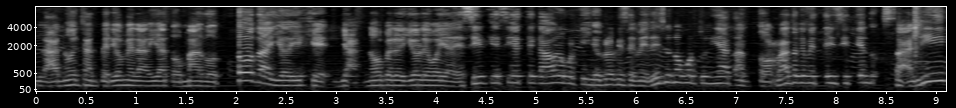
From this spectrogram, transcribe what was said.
la noche anterior me la había tomado toda y yo dije, ya, no, pero yo le voy a decir que sí a este cabrón porque yo creo que se merece una oportunidad, tanto rato que me está insistiendo. Salí,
